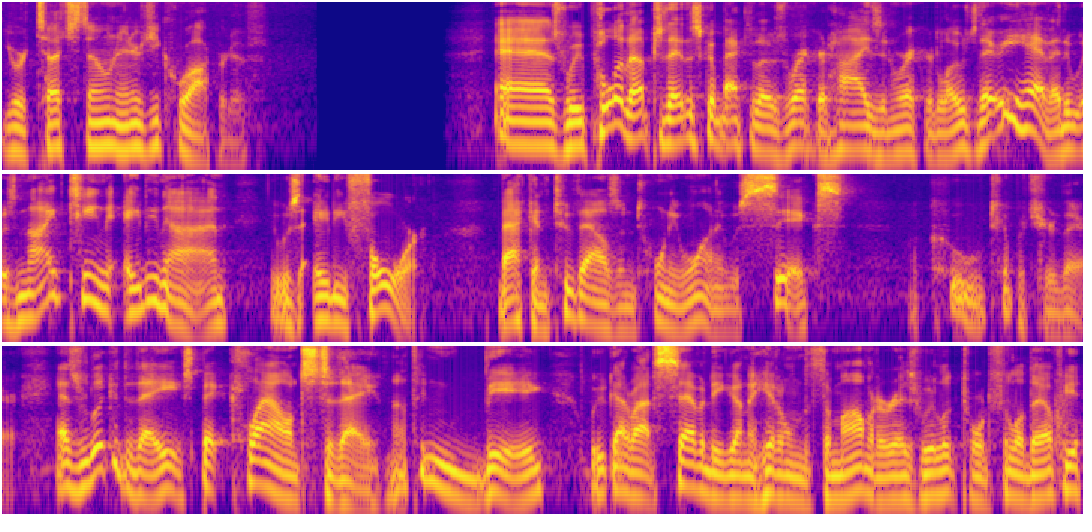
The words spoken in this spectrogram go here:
your Touchstone Energy Cooperative. As we pull it up today, let's go back to those record highs and record lows. There you have it. It was 1989. It was 84. Back in 2021, it was 6. A cool temperature there. As we look at today, expect clouds today. Nothing big. We've got about 70 going to hit on the thermometer as we look toward Philadelphia.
